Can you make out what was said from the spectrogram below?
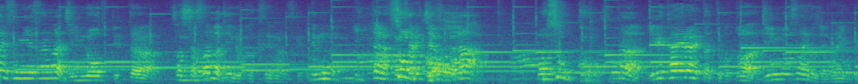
です。みれさんが人狼って言ったらサッシャさんが人狼確定なんですけど。でも言ったら殺されちゃうから。あそっか。ただ入れ替えられたってことは人狼サイドじゃないんで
